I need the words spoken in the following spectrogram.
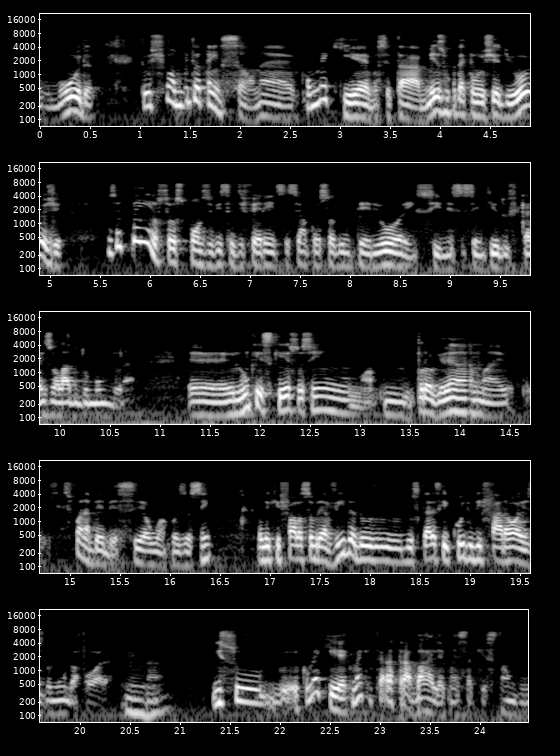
como muda. Então isso chama muita atenção, né? Como é que é você tá, mesmo com a tecnologia de hoje, você tem os seus pontos de vista diferentes se você é uma pessoa do interior em si, nesse sentido, ficar isolado do mundo, né? É, eu nunca esqueço assim um, um, programa, se for na BBC, alguma coisa assim, onde que fala sobre a vida do, dos caras que cuidam de faróis no mundo afora. Uhum. Né? Isso, como é que é? Como é que o cara trabalha com essa questão do,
